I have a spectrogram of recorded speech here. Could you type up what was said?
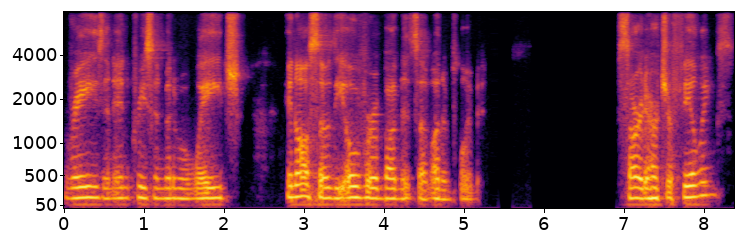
raise and increase in minimum wage and also the overabundance of unemployment. Sorry to hurt your feelings.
